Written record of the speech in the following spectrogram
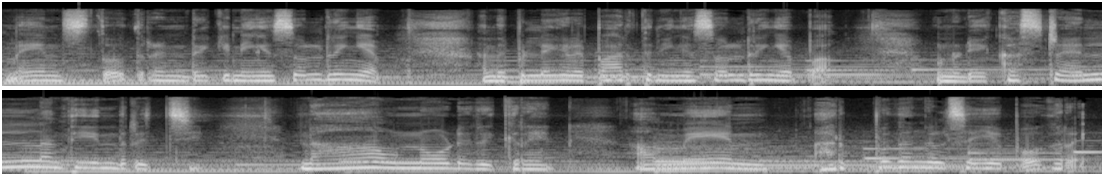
மெயின் ஸ்தோத்திரம். இன்றைக்கு நீங்கள் சொல்கிறீங்க அந்த பிள்ளைகளை பார்த்து நீங்கள் சொல்கிறீங்கப்பா உன்னுடைய கஷ்டம் எல்லாம் தீர்ந்துருச்சு. நான் உன்னோடு இருக்கிறேன். அமேன். அற்புதங்கள் செய்ய போகிறேன்.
